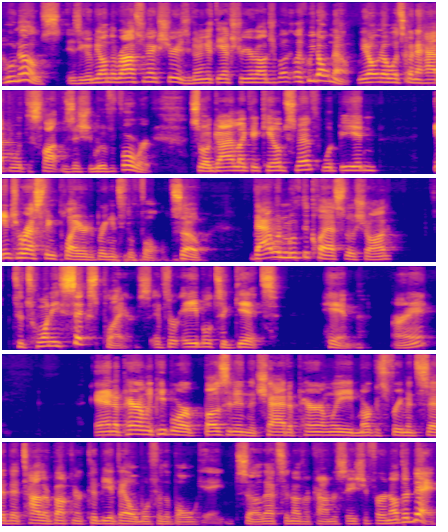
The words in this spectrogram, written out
who knows? Is he going to be on the roster next year? Is he going to get the extra year of eligibility? Like we don't know. We don't know what's going to happen with the slot position moving forward. So a guy like a Caleb Smith would be in interesting player to bring into the fold. So that would move the class, though, Sean, to 26 players if they're able to get him. All right. And apparently, people are buzzing in the chat. Apparently, Marcus Freeman said that Tyler Buchner could be available for the bowl game. So that's another conversation for another day.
